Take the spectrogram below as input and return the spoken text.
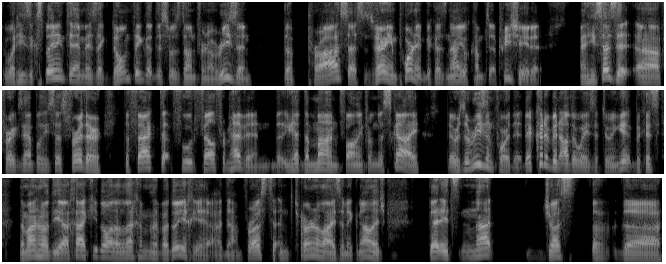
what he's explaining to him is like don't think that this was done for no reason the process is very important because now you'll come to appreciate it. And he says that, uh, for example, he says further, the fact that food fell from heaven, that you had the man falling from the sky, there was a reason for that. There could have been other ways of doing it because the man adam. for us to internalize and acknowledge that it's not just the the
